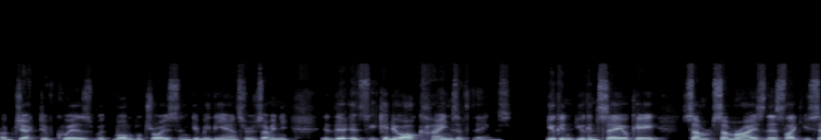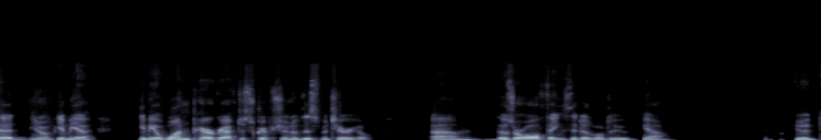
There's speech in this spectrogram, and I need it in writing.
objective quiz with multiple choice and give me the answers. I mean, it's it can do all kinds of things. You can you can say, okay, sum, summarize this, like you said, you know, give me a give me a one paragraph description of this material. Um, those are all things that it'll do. Yeah. Good,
